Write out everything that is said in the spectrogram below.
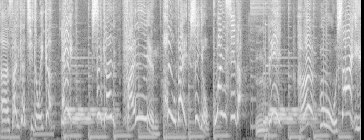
呃三个，其中一个 A 是跟繁衍后代是有关系的。B 和鲨鱼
